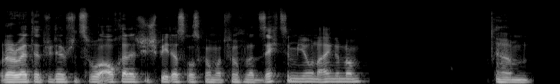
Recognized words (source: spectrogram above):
Oder Red Dead Redemption 2 auch relativ spät erst rausgekommen, hat 516 Millionen eingenommen. Ähm,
